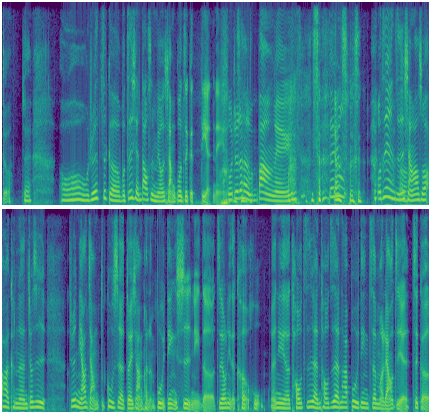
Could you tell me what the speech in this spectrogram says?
的。对。哦，我觉得这个我之前倒是没有想过这个点呢，我觉得很 棒哎。对，因为我之前只是想到说啊，可能就是就是你要讲故事的对象，可能不一定是你的，只有你的客户，那你的投资人，投资人他不一定这么了解这个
